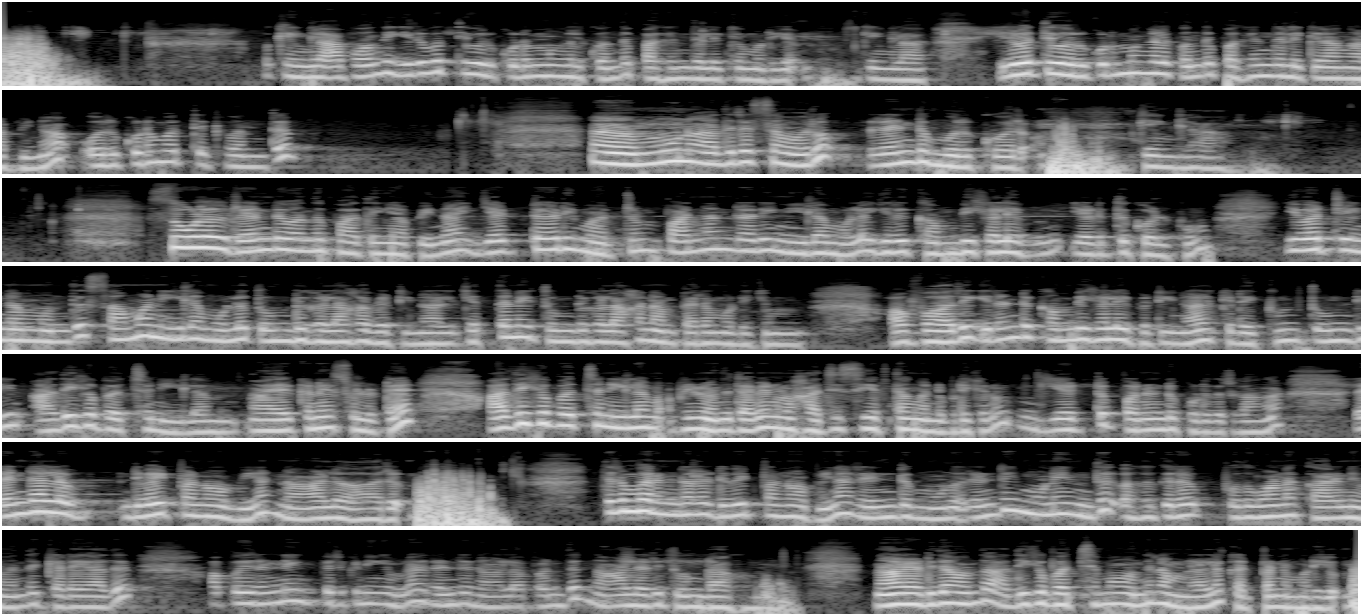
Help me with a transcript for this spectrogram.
ஓகேங்களா? அப்போ வந்து இருபத்தி ஒரு குடும்பங்களுக்கு வந்து பகிர்ந்தளிக்க முடியும். ஓகேங்களா? இருபத்தி ஒரு குடும்பங்களுக்கு வந்து பகிர்ந்தளிக்கிறாங்க அப்படின்னா ஒரு குடும்பத்துக்கு வந்து மூணு அதிரசம் வரும் ரெண்டு முறுக்கு வரும். ஓகேங்களா? சூழல் ரெண்டு வந்து பார்த்தீங்க அப்படின்னா எட்டு அடி மற்றும் பன்னெண்டு அடி நீளமுள்ள இரு கம்பிகளை எடுத்துக்கொள்வோம். இவற்றை நாம் வந்து சம நீளமுள்ள துண்டுகளாக வெட்டினால் எத்தனை துண்டுகளாக நாம் பெற முடியும்? அவ்வாறு இரண்டு கம்பிகளை வெட்டினால் கிடைக்கும் துண்டின் அதிகபட்ச நீளம். நான் ஏற்கனவே சொல்லிட்டேன். அதிகபட்ச நீளம் அப்படின்னு வந்துட்டாவே நம்ம ஹஜிசிஎஃப் தான் கண்டுபிடிக்கணும். இங்கே எட்டு பன்னெண்டு கொடுத்துருக்காங்க. ரெண்டால் டிவைட் பண்ணோம் அப்படின்னா நாலு ஆறு. திரும்ப ரெண்டால் டிவைட் பண்ணோம் அப்படின்னா ரெண்டு மூணு. ரெண்டு மூணு வந்து வகுக்கிற பொதுவான காரணி வந்து கிடையாது. அப்போ ரெண்டையும் பெருக்கினீங்க அப்படின்னா ரெண்டு நாலு. அப்போ வந்து நாலு அடி துண்டு உண்டாகும். நாலு அடி தான் வந்து அதிகபட்சமாக வந்து நம்மளால் கட் பண்ண முடியும்.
